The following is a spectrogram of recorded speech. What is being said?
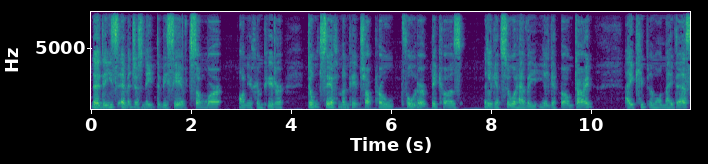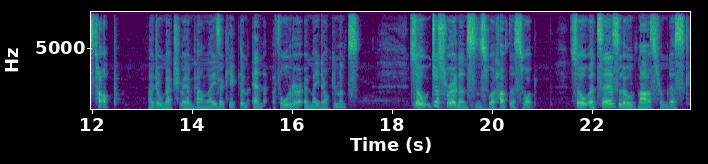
Now these images need to be saved somewhere on your computer. Don't save them in PaintShop Pro folder because it'll get so heavy you'll get bogged down. I keep them on my desktop. I don't actually, lies, I keep them in a folder in my documents. So just for an instance, we'll have this one. So it says load mask from disk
